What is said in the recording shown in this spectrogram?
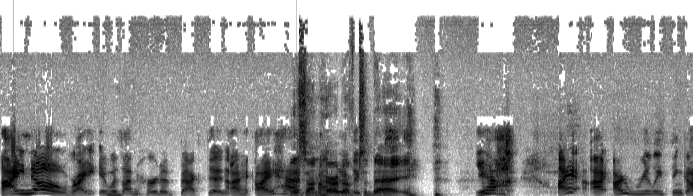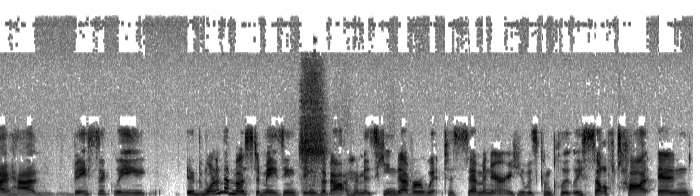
I know, right? It was hmm. unheard of back then. I, I had It's unheard of today. yeah, I, I I really think I had basically one of the most amazing things about him is he never went to seminary. He was completely self-taught and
